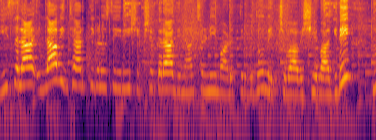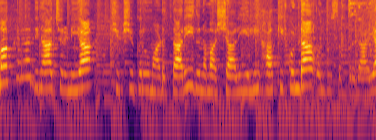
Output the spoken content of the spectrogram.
ಈ ಸಲ ಎಲ್ಲಾ ವಿದ್ಯಾರ್ಥಿಗಳು ಸೇರಿ ಶಿಕ್ಷಕರ ದಿನಾಚರಣೆ ಮಾಡುತ್ತಿರುವುದು ಮೆಚ್ಚುವ ವಿಷಯವಾಗಿದೆ. ಮಕ್ಕಳ ದಿನಾಚರಣೆಯ ಶಿಕ್ಷಕರು ಮಾಡುತ್ತಾರೆ. ಇದು ನಮ್ಮ ಶಾಲೆಯಲ್ಲಿ ಹಾಕಿಕೊಂಡ ಒಂದು ಸಂಪ್ರದಾಯ.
